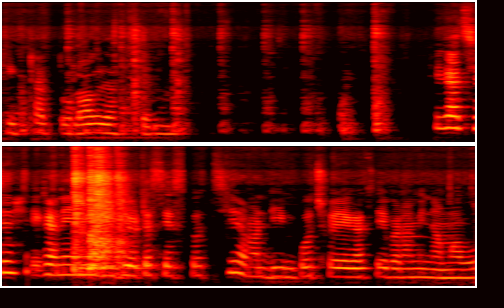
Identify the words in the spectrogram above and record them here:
ঠিকঠাক তোলাও যাচ্ছে না। ঠিক আছে এখানে আমি ভিডিওটা শেষ করছি। আমার ডিম পোচ হয়ে গেছে, এবার আমি নামাবো।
